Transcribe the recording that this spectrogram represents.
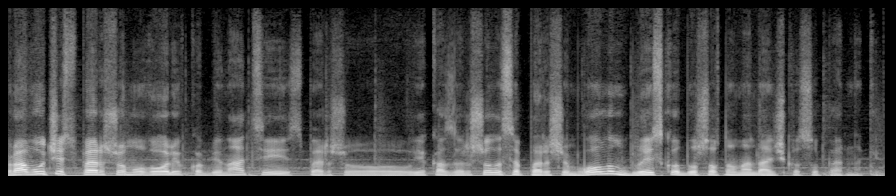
брав участь в першому голі в комбінації з першого, яка завершилася першим голом близько до штрафного майданчика суперників.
